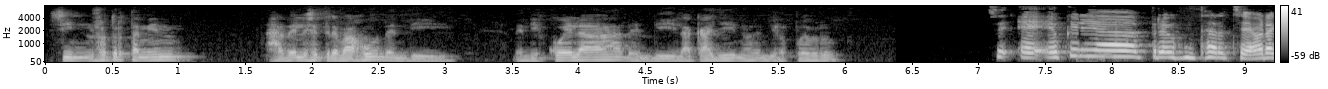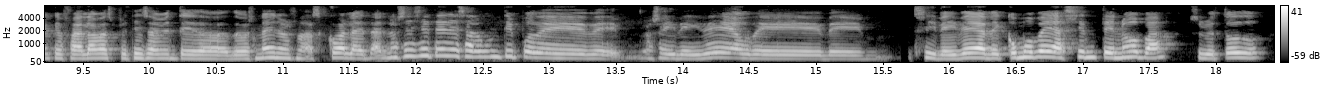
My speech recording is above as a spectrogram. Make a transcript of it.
si nosotros también hacer ese trabajo dentro la escuela, dentro la calle, ¿no? dentro los pueblos. Sí, eh, quería preguntarte, ahora que falabas precisamente do, dos nenos na escola e tal, non sei se tedes algún tipo de, de non de idea ou de, de, sí, de idea de como ve a nova, sobre todo,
